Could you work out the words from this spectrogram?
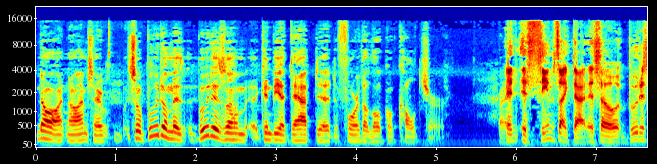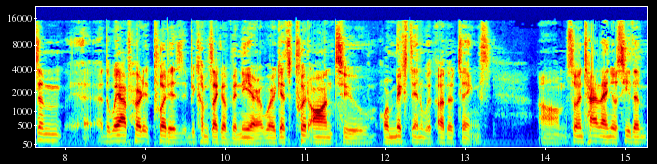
No, no, I'm sorry. So Buddhism is, Buddhism can be adapted for the local culture. Right? It, it seems like that. So Buddhism, uh, the way I've heard it put is it becomes like a veneer where it gets put onto or mixed in with other things. Um, so in Thailand, you'll see the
